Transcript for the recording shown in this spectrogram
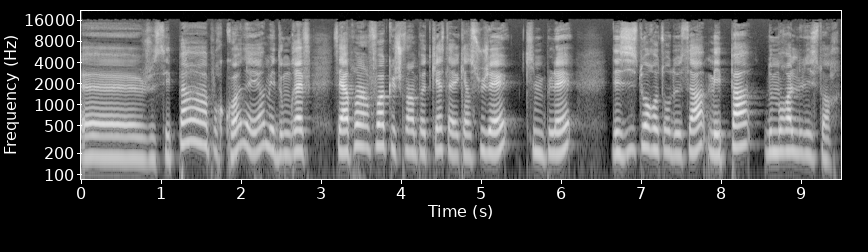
Euh, je sais pas pourquoi d'ailleurs, mais donc bref, c'est la première fois que je fais un podcast avec un sujet qui me plaît, des histoires autour de ça, mais pas de morale de l'histoire.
